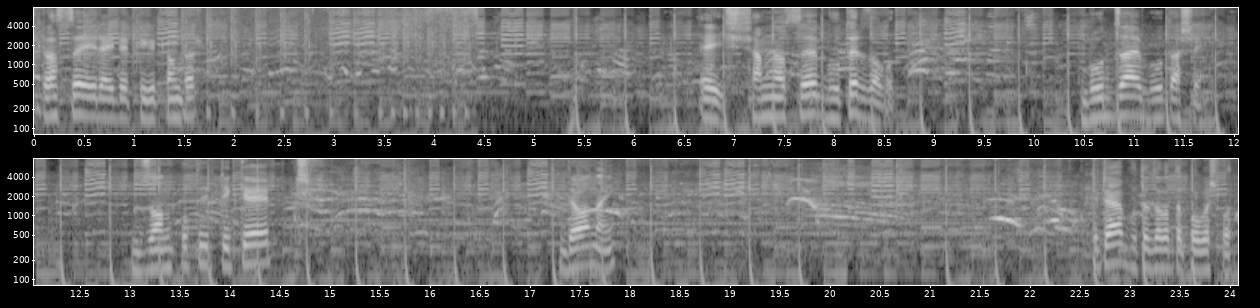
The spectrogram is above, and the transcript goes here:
এটা হচ্ছে এই রাইডের টিকিট কাউন্টার। এই, সামনে হচ্ছে ভূতের জগৎ। ভূত যায়, ভূত আসে। জনপ্রতি টিকিট দেওয়া নাই। এটা ভূতের জগতের প্রবেশ পথ।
